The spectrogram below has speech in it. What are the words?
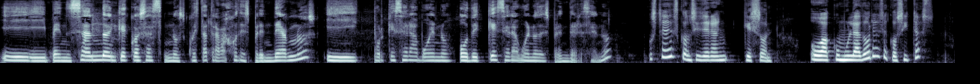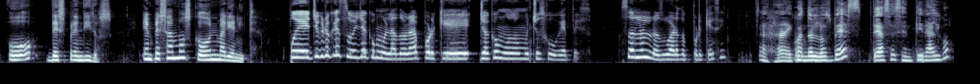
y pensando en qué cosas nos cuesta trabajo desprendernos y por qué será bueno o de qué será bueno desprenderse, ¿no? ¿Ustedes consideran que son o acumuladores de cositas o desprendidos? Empezamos con Marianita. Pues yo creo que soy acumuladora porque yo acomodo muchos juguetes. Solo los guardo porque sí. Ajá, y cuando los ves, ¿te hace sentir algo?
